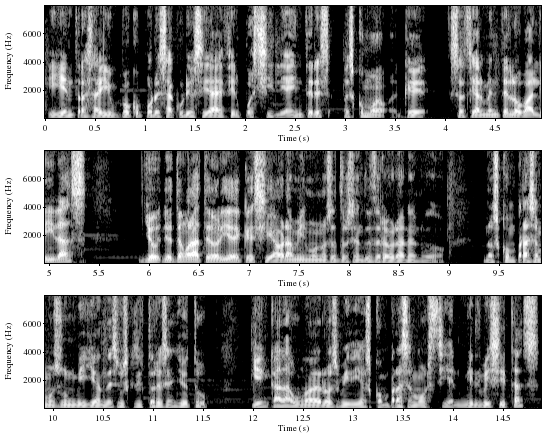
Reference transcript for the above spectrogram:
Y entras ahí un poco por esa curiosidad de decir, pues si le ha interesado, es como que socialmente lo validas. Yo, yo tengo la teoría de que si ahora mismo nosotros en tu cerebro nudo nos comprásemos un millón de suscriptores en YouTube y en cada uno de los vídeos comprásemos 100.000 visitas,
